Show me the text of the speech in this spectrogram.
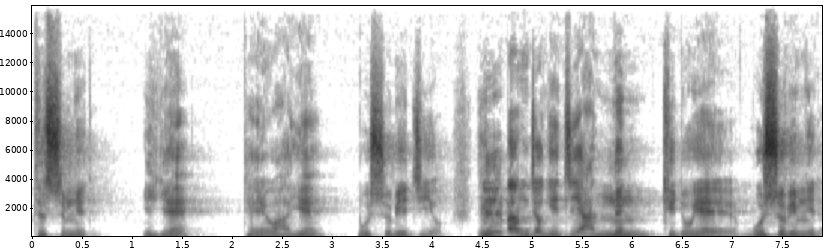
듣습니다. 이게 대화의 모습이지요. 일방적이지 않는 기도의 모습입니다.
